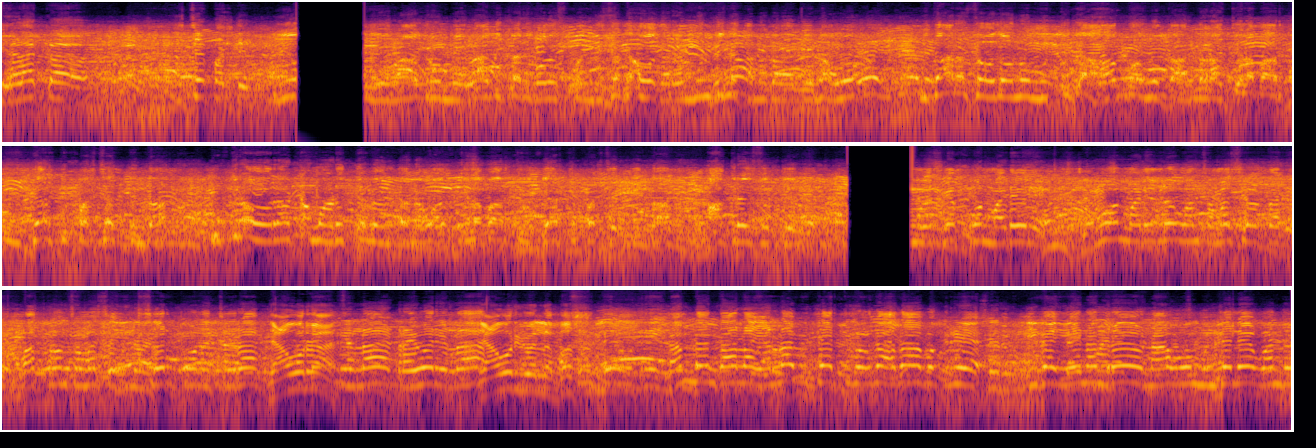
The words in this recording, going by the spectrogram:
ಹೇಳಕ್ಕೆ ಇಚ್ಛೆ ಪಡ್ತೀನಿ. ಏನಾದರೂ ಮೇಲಾಧಿಕಾರಿಗಳು ಸ್ಪಂದಿಸದೆ ಹೋದರೆ ಮುಂದಿನ ದಿನಗಳಲ್ಲಿ ನಾವು ವಿಧಾನಸೌಧವನ್ನು ಮುತ್ತಿಗೆ ಹಾಕುವ ಮುಖಾಂತರ ಅಖಿಲ ಭಾರತೀಯ ವಿದ್ಯಾರ್ಥಿ ಪರಿಷತ್ನಿಂದ ಉಗ್ರ ಹೋರಾಟ ಮಾಡುತ್ತೇವೆ ಅಂತ ನಾವು ಅಖಿಲ ಭಾರತೀಯ ವಿದ್ಯಾರ್ಥಿ ಪರಿಷತ್ನಿಂದ ಆಗ್ರಹಿಸುತ್ತೇವೆ ಫೋನ್ ಮಾಡೇವ್ರಿ ಫೋನ್ ಮಾಡಿದ್ರೆ ಒಂದು ಸಮಸ್ಯೆ ಹೇಳ್ತಾರೆ ಮತ್ತೊಂದು ಸಮಸ್ಯೆ ಇಲ್ಲ ಸರ್ ಫೋನ್ ಯಾವ್ರ? ಇಲ್ಲ ಡ್ರೈವರ್ ಇಲ್ಲ. ಯಾವ್ರಿಗೆ ಇಲ್ಲ ಬಸ್? ನಮ್ದಂತ ಅಲ್ಲ ಎಲ್ಲ ವಿದ್ಯಾರ್ಥಿಗಳಿಗೂ ಅದ ಆಗ್ಬೇಕ್ರಿ. ಈಗ ಏನಂದ್ರೆ ನಾವು ಮುಂಜಾನೆ ಒಂದು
